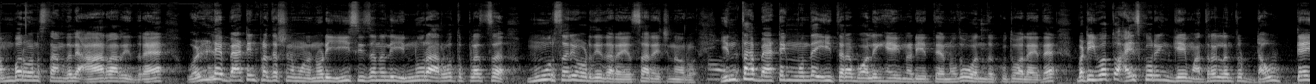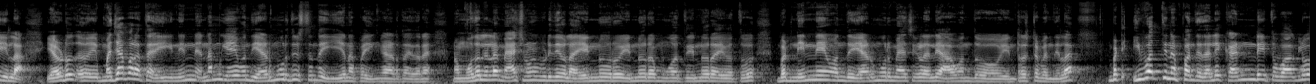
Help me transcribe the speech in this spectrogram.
ನಂಬರ್ ಒನ್ ಸ್ಥಾನದಲ್ಲಿ ಆರ್ ಆರ್ ಇದ್ರೆ ಒಳ್ಳೆ ಬ್ಯಾಟಿಂಗ್ ಪ್ರದರ್ಶನ ಮಾಡೋಣ ನೋಡಿ ಈ ಸೀಸನ್ ಅಲ್ಲಿ ಇನ್ನೂರ ಅರವತ್ತು ಪ್ಲಸ್ ಮೂರು ಸರಿ ಹೊಡೆದಿದ್ದಾರೆ ಎಸ್ ಆರ್ ಎಚ್ ನವರು. ಇಂತಹ ಬ್ಯಾಟಿಂಗ್ ಮುಂದೆ ಈ ತರ ಬಾಲಿಂಗ್ ಹೇಗೆ ನಡೆಯುತ್ತೆ ಅನ್ನೋದು ಒಂದು ಕುತೂಹಲ ಇದೆ. ಬಟ್ ಇವತ್ತು ಹೈ ಸ್ಕೋರಿಂಗ್ ಗೇಮ್ ಅದರಲ್ಲಂತೂ ಡೌಟೇ ಇಲ್ಲ. ಎರಡು ಮಜಾ ಬರುತ್ತೆ. ಈಗ ನಿನ್ನೆ ನಮಗೆ ಒಂದು ಎರಡು ಮೂರು ದಿವಸದಿಂದ ಏನಪ್ಪ ಹಿಂಗೆ ಆಡ್ತಾ ಇದ್ದಾರೆ ನಾವು ಮೊದಲೆಲ್ಲ ಮ್ಯಾಚ್ ನೋಡ್ಬಿಟ್ಟಿದ್ದೀವಲ್ಲ ಇನ್ನೂರು ಇನ್ನೂರ ಮೂವತ್ತು ಇನ್ನೂರ ಐವತ್ತು ಬಟ್ ನಿನ್ನೆ ಒಂದು ಎರಡು ಮೂರು ಮ್ಯಾಚ್ಗಳಲ್ಲಿ ಆ ಒಂದು ಇಂಟ್ರೆಸ್ಟ್ ಬಂದಿಲ್ಲ. ಬಟ್ ಇವತ್ತಿನ ಪಂದ್ಯದಲ್ಲಿ ಖಂಡಿತವಾಗ್ಲೂ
